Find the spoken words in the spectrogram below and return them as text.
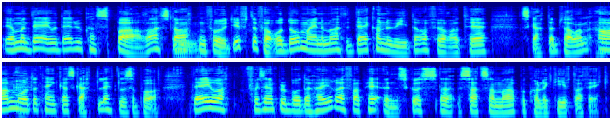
Ja, men det er jo det du kan spare staten for utgifter for. Og da mener vi at det kan du videreføre til skattebetalerne. En annen måte å tenke skattelettelse på, det er jo at f.eks. både Høyre og Frp ønsker å satse mer på kollektivtrafikk.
